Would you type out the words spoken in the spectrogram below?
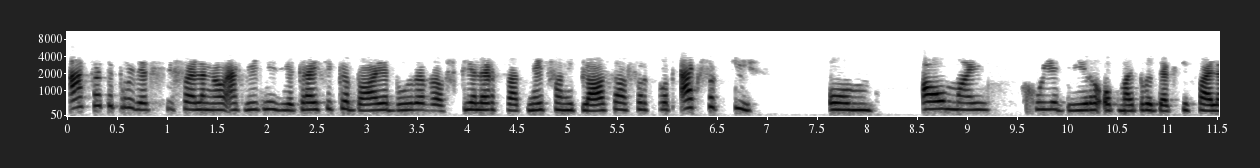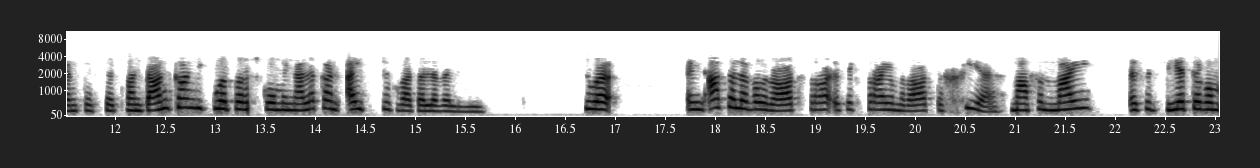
ek het 'n produksieveiling nou. Ek weet nie, jy kry seker baie boere of spelers wat net van die plaas af verkoop. Ek verkies om al my goeie diere op my produksieveiling te sit want dan kan die kopers kom en hulle kan uitsoek wat hulle wil hê. So En as hulle wil raad vra, is ek vry om raad te gee, maar vir my is dit beter om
